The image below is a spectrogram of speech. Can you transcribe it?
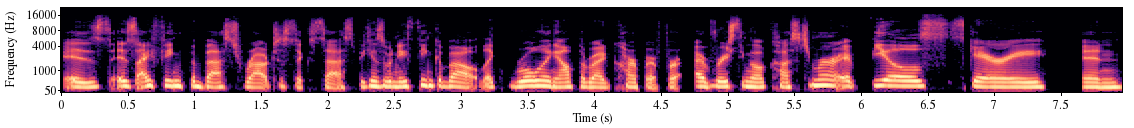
is is i think the best route to success. Because when you think about like rolling out the red carpet for every single customer it feels scary and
